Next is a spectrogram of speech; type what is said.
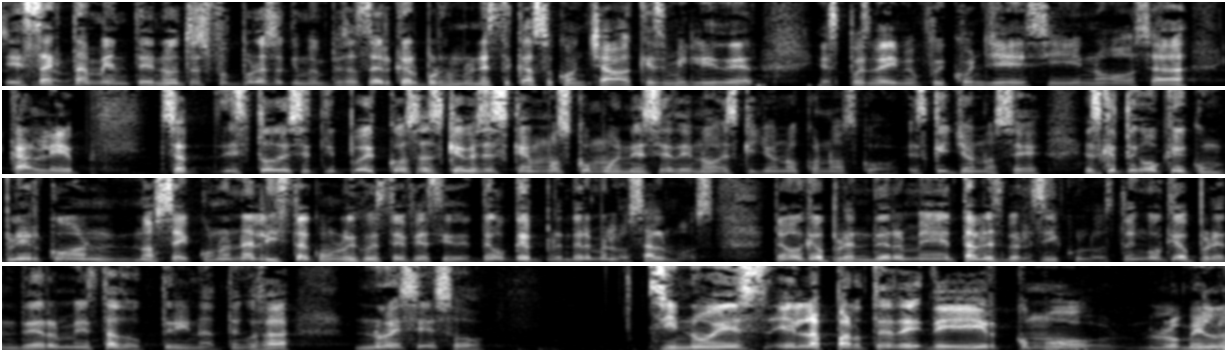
Exactamente, ¿no? Entonces fue por eso que me empecé a acercar, por ejemplo, en este caso con Chava, que es mi líder. Después de ahí me fui con Jesse, ¿no? O sea, Caleb. O sea, es todo ese tipo de cosas que a veces caemos como en ese de, no, es que yo no conozco, es que yo no sé, es que tengo que cumplir con, no sé, con una lista, como lo dijo Steffi, así de, tengo que aprenderme los salmos, tengo que aprenderme tales versículos, tengo que aprenderme esta doctrina, tengo, o sea, no es eso sino es la parte de, de ir como lo mismo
